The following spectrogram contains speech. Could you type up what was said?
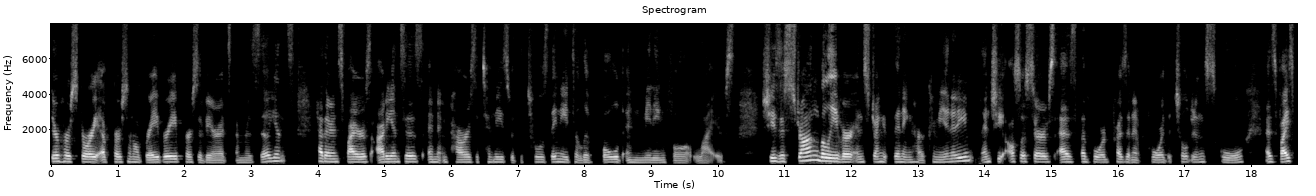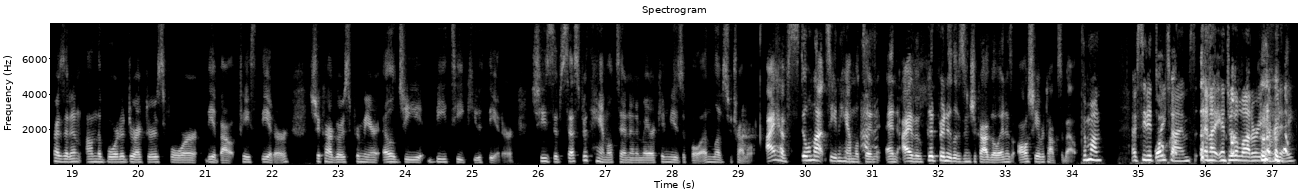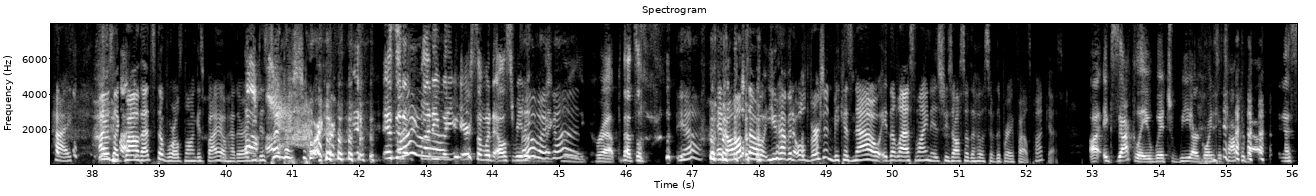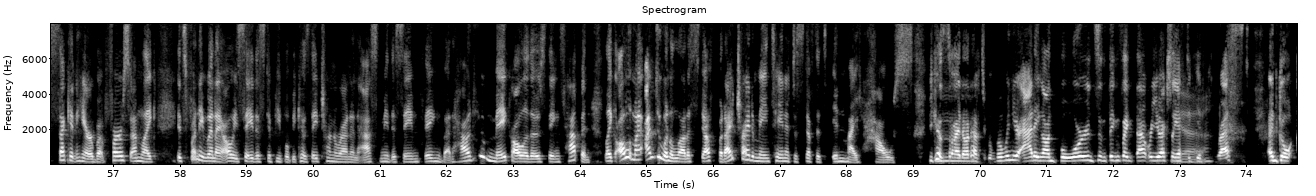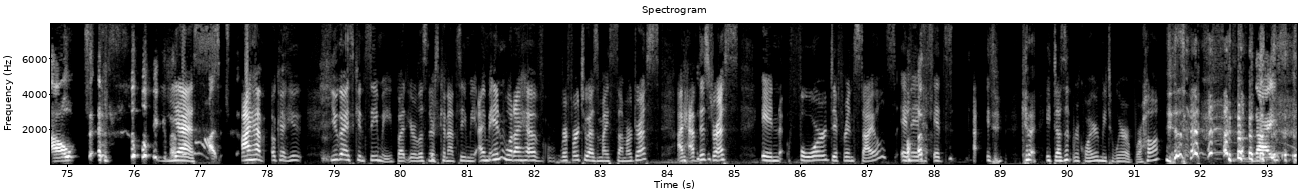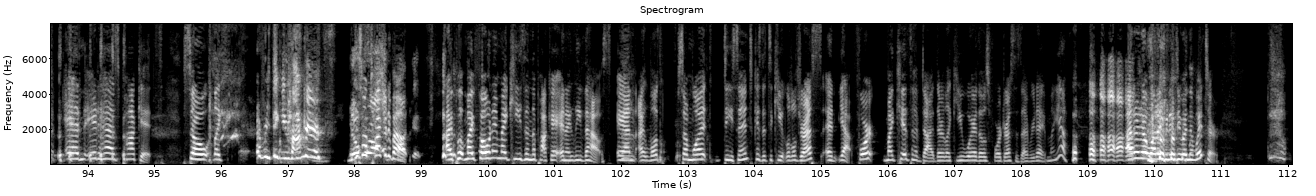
Through her story of personal bravery, perseverance, and resilience, Heather inspires audiences and empowers attendees with the tools they need to live bold and meaningful lives. She's a strong believer in strengthening her community, and she also serves as the board president for the Children's School, as vice president on the board of directors for the About Face Theater, Chicago's premier LGBTQ theater. She's obsessed with Hamilton, an American musical, and loves to travel. I have still not seen Hamilton, and I have a good friend who lives in Chicago, and is all she ever talks about. Come on. I've seen it three Welcome. times, and I enter the lottery every day. Hi. I was like, wow, that's the world's longest bio, Heather. I need to send a short. Isn't it funny when you hear someone else read it? Oh my like, God. crap. That's yeah. And also, you have an old version because now the last line is she's also the host of the Brave Files podcast. Uh, exactly, which we are going to talk about in a second here. But first, I'm like, it's funny when I always say this to people because they turn around and ask me the same thing. But how do you make all of those things happen? Like, all of my, I'm doing a lot of stuff, but I try to maintain it to stuff that's in my house because mm. so I don't have mm. to go. But when you're adding on boards and things like that, where you actually have yeah. to get dressed and go out, like, yes. I have okay, you you guys can see me, but your listeners cannot see me. I'm in what I have referred to as my summer dress. I have this dress in four different styles and it, it's it, can I, it doesn't require me to wear a bra. nice. And it has pockets. So like everything you pockets. No That's what I'm talking about. I put my phone and my keys in the pocket and I leave the house. And I look somewhat decent because it's a cute little dress. And yeah, four my kids have died. They're like, you wear those four dresses every day. I'm like, yeah. I don't know what I'm going to do in the winter.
